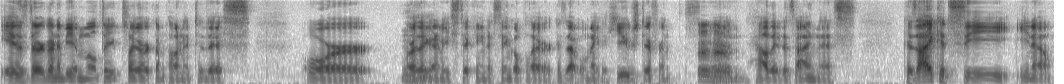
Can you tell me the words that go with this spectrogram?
is there going to be a multiplayer component to this, or are they mm-hmm. going to be sticking to single player? Because that will make a huge difference mm-hmm. in how they design this. Because I could see, you know,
